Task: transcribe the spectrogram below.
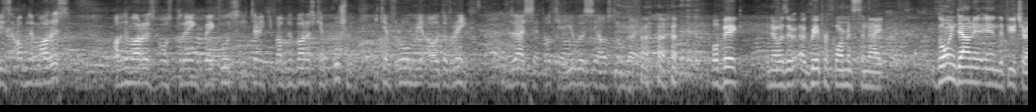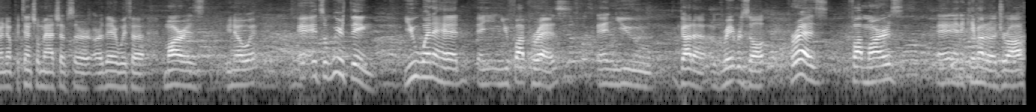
with Abner Mares. Abner Mares was playing backwoods. He telling if Abner Mares can push me, he can throw me out of ring. And I said, okay, you will see how strong I am. Well, Vic, you know, it was a, a great performance tonight. Going down in, in the future, I know potential matchups are, are there with uh, Mares. You know, it, it's a weird thing. You went ahead and you fought Perez, and you got a, a great result. Perez fought Mares, and it came out of a draw.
